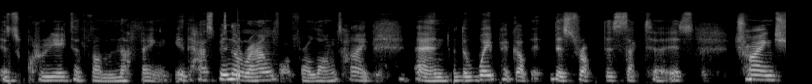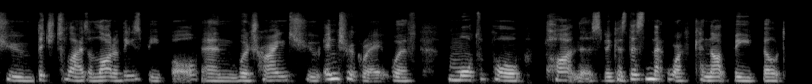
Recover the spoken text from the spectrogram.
is created from nothing. It has been around for, for a long time. And the way Pickupp disrupt this sector is trying to digitalize a lot of these people. And we're trying to integrate with multiple partners because this network cannot be built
